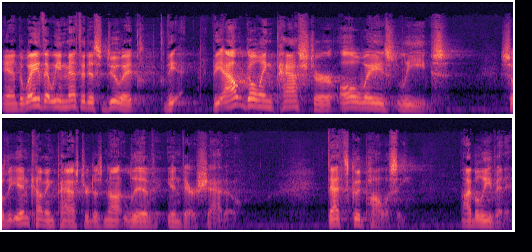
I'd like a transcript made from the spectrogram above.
And the way that we Methodists do it, the, the outgoing pastor always leaves, so the incoming pastor does not live in their shadow. That's good policy. I believe in it.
